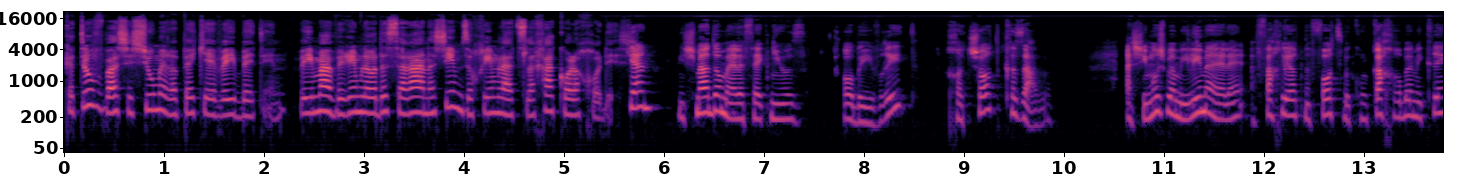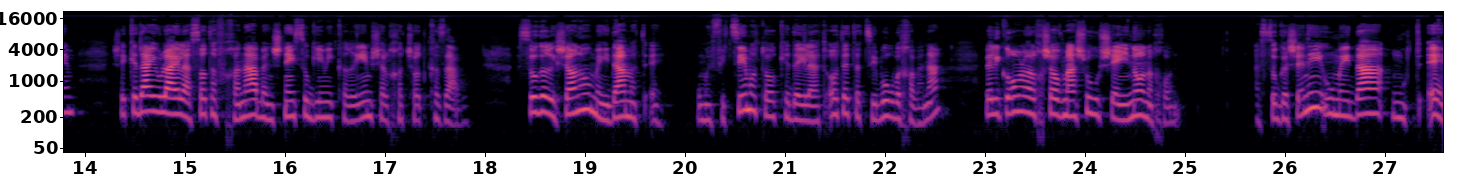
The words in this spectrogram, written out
כתוב בה ששום מרפא כאבי בטן, ואם מעבירים לעוד עשרה אנשים זוכים להצלחה כל החודש. כן, נשמע דומה לפייק ניוז, או בעברית, חדשות כזב. השימוש במילים האלה הפך להיות נפוץ בכל כך הרבה מקרים, שכדאי אולי לעשות הבחנה בין שני סוגים עיקריים של חדשות כזב. הסוג הראשון הוא מידע מטעה, ומפיצים אותו כדי להטעות את הציבור בכוונה, ולגרום לו לחשוב משהו שאינו נכון. הסוג השני הוא מידע מוטעה,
